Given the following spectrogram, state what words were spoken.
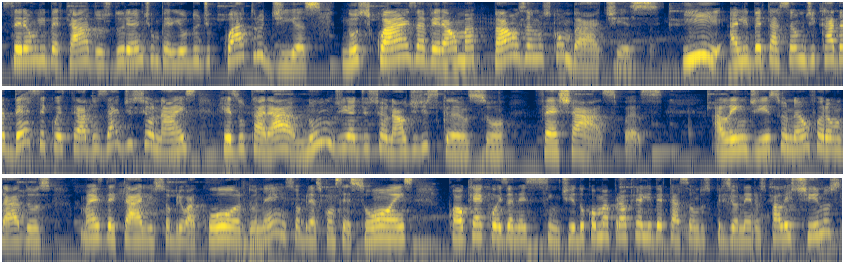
serão libertados durante um período de quatro dias, nos quais haverá uma pausa nos combates. E a libertação de cada 10 sequestrados adicionais resultará num dia adicional de descanso. Fecha aspas. Além disso, não foram dados mais detalhes sobre o acordo, nem sobre as concessões, qualquer coisa nesse sentido, como a própria libertação dos prisioneiros palestinos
